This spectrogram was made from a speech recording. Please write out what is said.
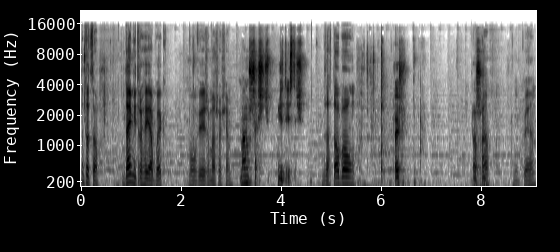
No to co? Daj mi trochę jabłek, bo mówiłeś, że masz 8. Mam sześć. Gdzie ty jesteś? Za tobą. Cześć. Proszę. Dobra, dziękuję.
